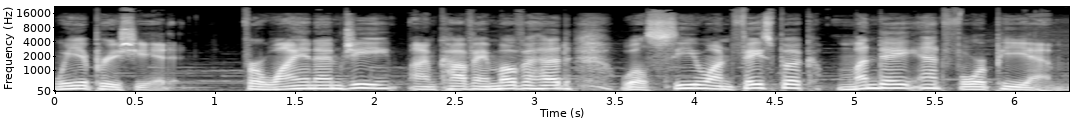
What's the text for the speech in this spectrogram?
We appreciate it. For YNMG, I'm Kaveh Movahed. We'll see you on Facebook Monday at 4 p.m.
